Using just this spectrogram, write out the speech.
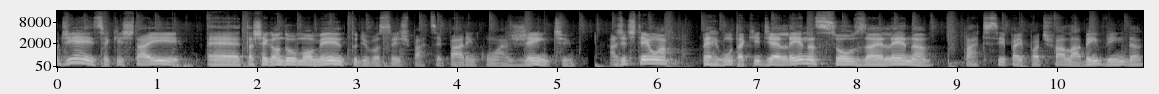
Audiência que está aí, está é, chegando o momento de vocês participarem com a gente. A gente tem uma pergunta aqui de Helena Souza. Helena, participa aí, pode falar. Bem-vinda.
